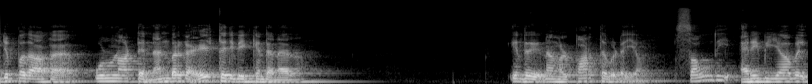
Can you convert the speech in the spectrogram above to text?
இருப்பதாக உள்நாட்டு நண்பர்கள் தெரிவிக்கின்றனர். இன்று நாங்கள் பார்த்த விடயம் சவுதி அரேபியாவில்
